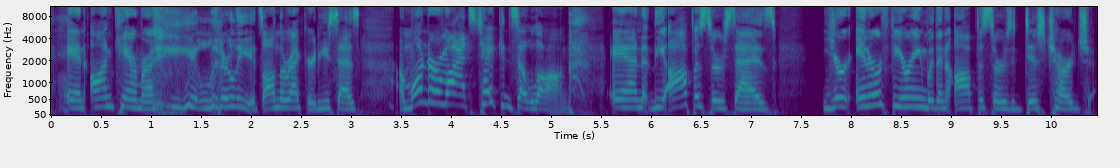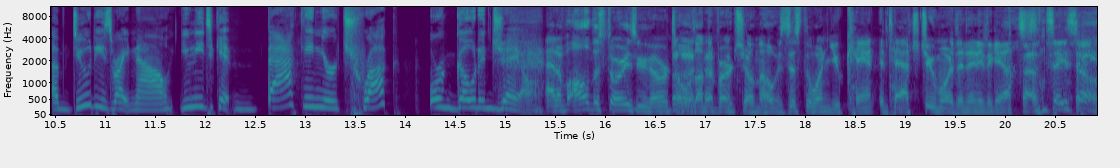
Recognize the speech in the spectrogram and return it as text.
and on camera, he literally, it's on the record. He says, I'm wondering why it's taking so long. And the officer says, you're interfering with an officer's discharge of duties right now. You need to get back in your truck or go to jail. Out of all the stories we've ever told on the Burt Show, Mo, is this the one you can't attach to more than anything else? I would say so.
